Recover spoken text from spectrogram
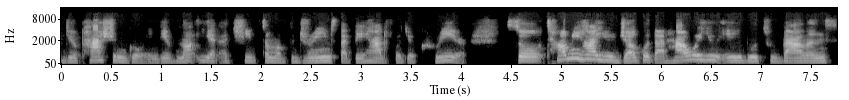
your passion going they've not yet achieved some of the dreams that they had for their career so tell me how you juggle that how are you able to balance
